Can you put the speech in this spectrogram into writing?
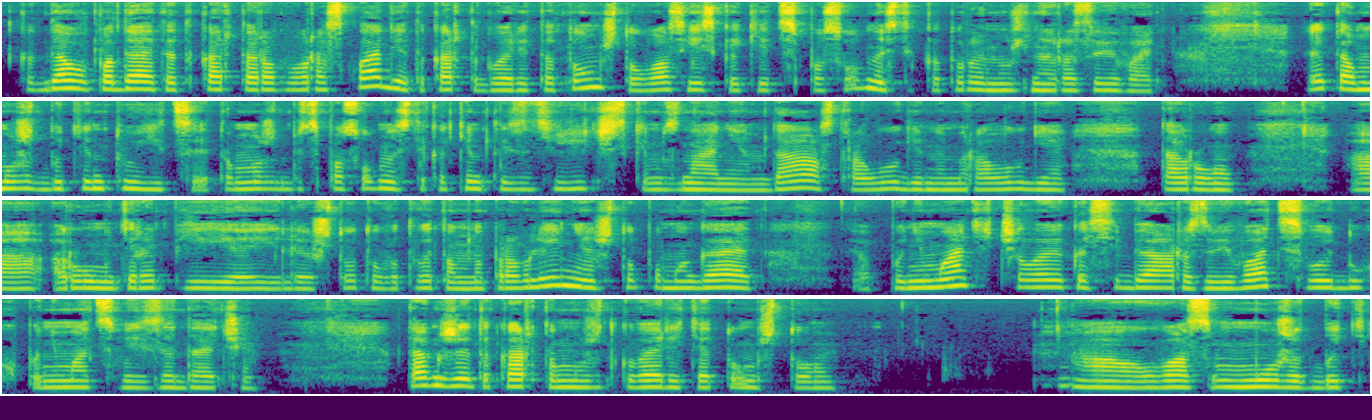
Когда выпадает эта карта в раскладе, эта карта говорит о том, что у вас есть какие-то способности, которые нужно развивать. Это может быть интуиция, это может быть способности к каким-то эзотерическим знаниям, да, астрология, нумерология, таро, а, ароматерапия или что-то вот в этом направлении, что помогает э, понимать человека себя, развивать свой дух, понимать свои задачи. Также эта карта может говорить о том, что у вас может быть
